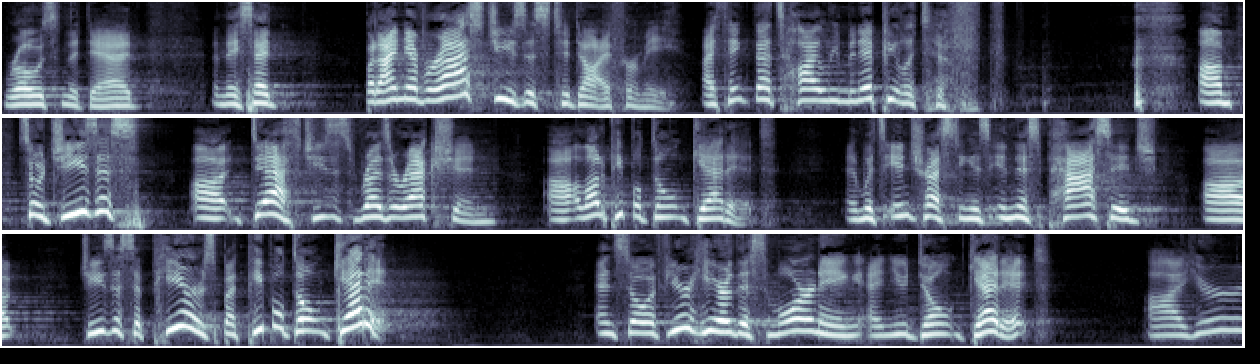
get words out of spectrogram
rose from the dead. And they said, But I never asked Jesus to die for me. I think that's highly manipulative. um, so, Jesus' uh, death, Jesus' resurrection, uh, a lot of people don't get it. And what's interesting is in this passage, uh, Jesus appears, but people don't get it. And so, if you're here this morning and you don't get it, uh, you're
